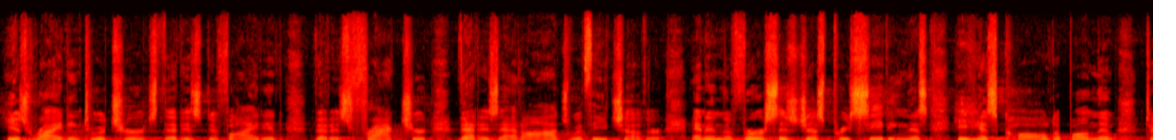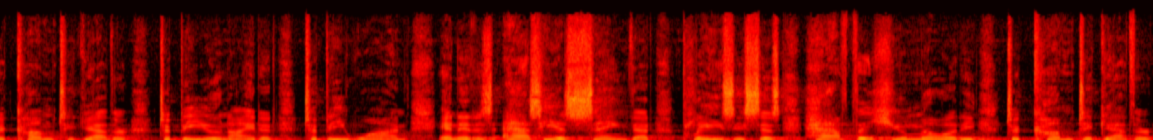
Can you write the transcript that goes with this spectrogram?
He is writing to a church that is divided, that is fractured, that is at odds with each other. And in the verses just preceding this, he has called upon them to come together, to be united, to be one. And it is as he is saying that, please, he says, have the humility to come together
